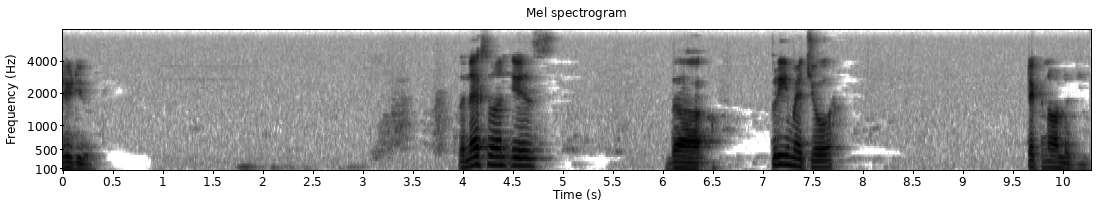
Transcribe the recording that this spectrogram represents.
reduced. The next one is the premature technology.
